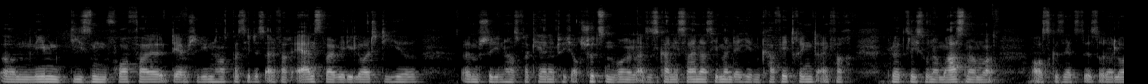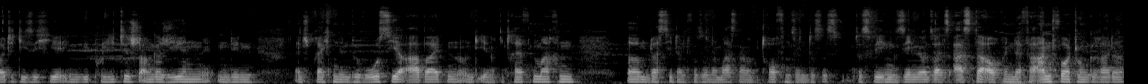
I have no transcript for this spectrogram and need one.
ähm, nehmen diesen Vorfall, der im Studienhaus passiert ist, einfach ernst, weil wir die Leute, die hier im Studienhausverkehr natürlich auch schützen wollen. Also es kann nicht sein, dass jemand, der hier einen Kaffee trinkt, einfach plötzlich so einer Maßnahme ausgesetzt ist oder Leute, die sich hier irgendwie politisch engagieren, in den entsprechenden Büros hier arbeiten und ihre Treffen machen, ähm, dass sie dann von so einer Maßnahme betroffen sind. Das ist, deswegen sehen wir uns als AStA auch in der Verantwortung, gerade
